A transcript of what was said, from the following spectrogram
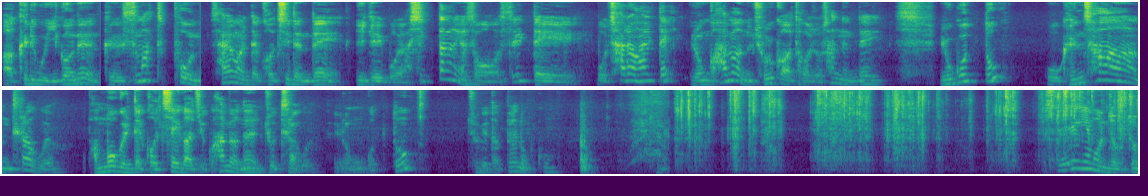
아, 그리고 이거는 그 스마트폰 사용할 때 거치대인데 이게 뭐야, 식당에서 쓸 때, 뭐 촬영할 때? 이런 거 하면 좋을 것 같아가지고 샀는데 요것도 오, 괜찮더라고요. 밥 먹을 때 거치해가지고 하면은 좋더라고요. 이런 것도 저기다 빼놓고 쓰레기 먼저 좀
